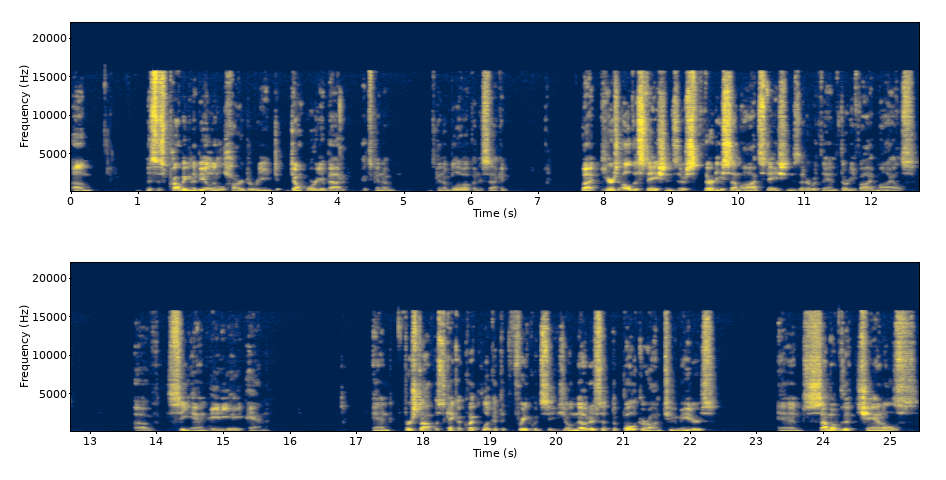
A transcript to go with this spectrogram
Um, this is probably going to be a little hard to read. Don't worry about it. It's going to it's going to blow up in a second. But here's all the stations. There's 30 some odd stations that are within 35 miles of CN88N. And first off, let's take a quick look at the frequencies. You'll notice that the bulk are on 2 meters. And some of the channels,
